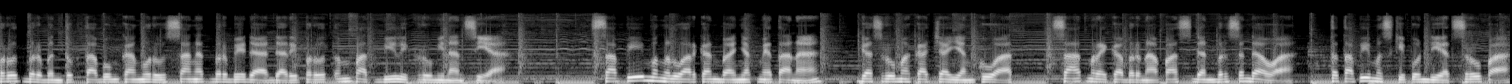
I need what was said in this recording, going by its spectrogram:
perut berbentuk tabung kanguru sangat berbeda dari perut empat bilik ruminansia. Sapi mengeluarkan banyak metana, gas rumah kaca yang kuat, saat mereka bernapas dan bersendawa, Tetapi meskipun diet serupa,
